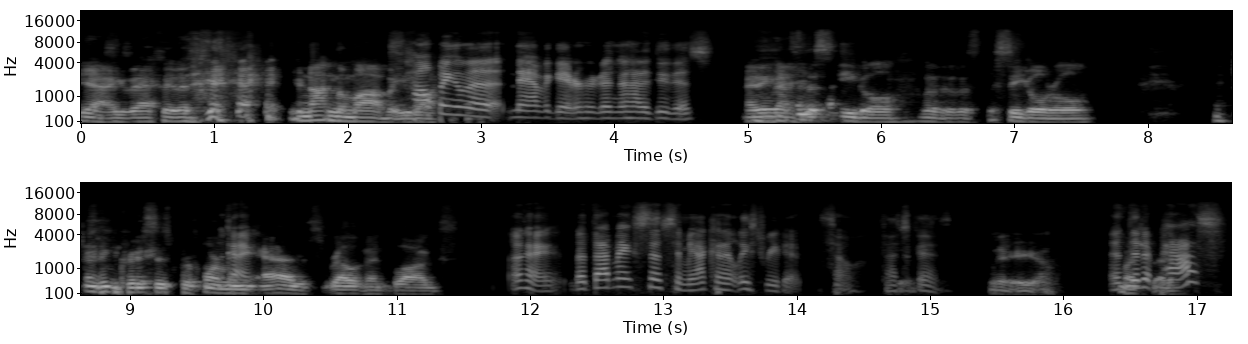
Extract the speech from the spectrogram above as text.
Yeah, Yes. exactly. You're not in the mob, but you watch. Helping the navigator who doesn't know how to do this. I think that's the seagull, the, the, the seagull role. I think Chris is performing Okay. as relevant blogs. Okay, but that makes sense to me. I can at least read it, so that's good. There you go. And Much did it better. pass?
